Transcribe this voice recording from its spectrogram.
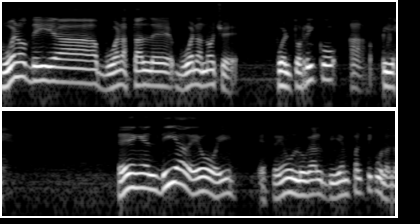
Buenos días, buenas tardes, buenas noches. Puerto Rico a pie. En el día de hoy estoy en un lugar bien particular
